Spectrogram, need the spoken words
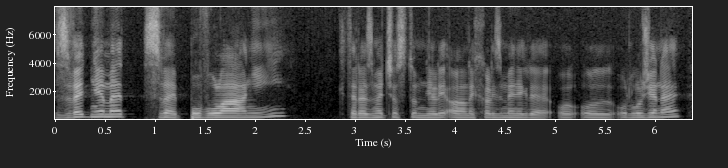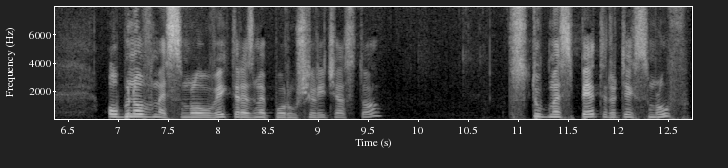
zvedněme své povolání, které jsme často měli, ale nechali jsme někde odložené, obnovme smlouvy, které jsme porušili často, vstupme zpět do těch smluv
